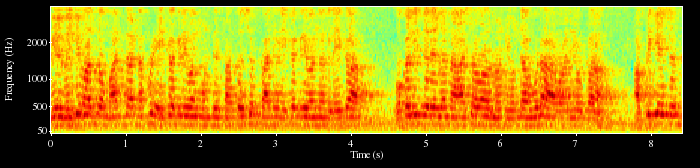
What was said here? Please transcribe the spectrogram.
మీరు వెళ్ళి వాళ్ళతో మాట్లాడినప్పుడు ఏకగ్రీవంగా ఉంటే సంతోషం కానీ ఏకగ్రీవంగా లేక ఒకరిద్దరు ఏదైనా ఆశావాదులు ఉన్నా కూడా వారి యొక్క అప్లికేషన్స్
